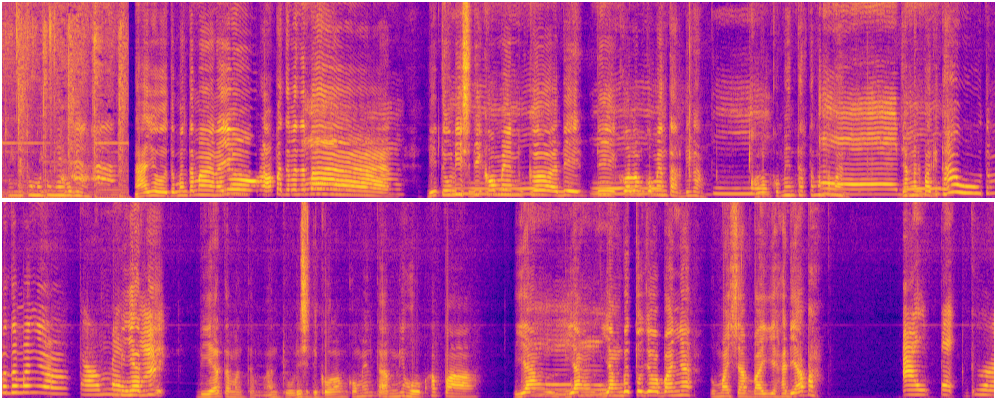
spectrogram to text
Tunggu tunggu tunggu hurufnya. Ayo teman-teman, ayo apa teman-teman? Ditulis di komen ke di di kolom komentar bilang kolom komentar teman-teman. Jangan bagi tahu teman-temannya. Biar di, biar teman-teman tulis di kolom komentar nih huruf apa. Yang yang yang betul jawabannya rumah bayi hadiah apa? iPad Pro.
